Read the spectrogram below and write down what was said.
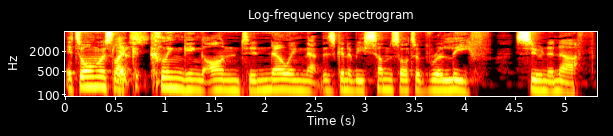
it's almost like yes. clinging on to knowing that there's going to be some sort of relief soon enough.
